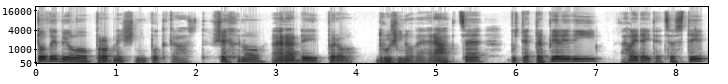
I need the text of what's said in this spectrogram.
To by bylo pro dnešní podcast. Všechno rady pro družinové rádce. Buďte trpěliví, hledejte cesty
